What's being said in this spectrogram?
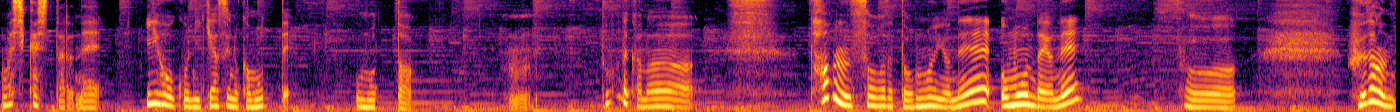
もしかしたらねいい方向に行きやすいのかもって思った。うん。どうだかな。多分そうだと思うよね。思うんだよね。そう。普段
